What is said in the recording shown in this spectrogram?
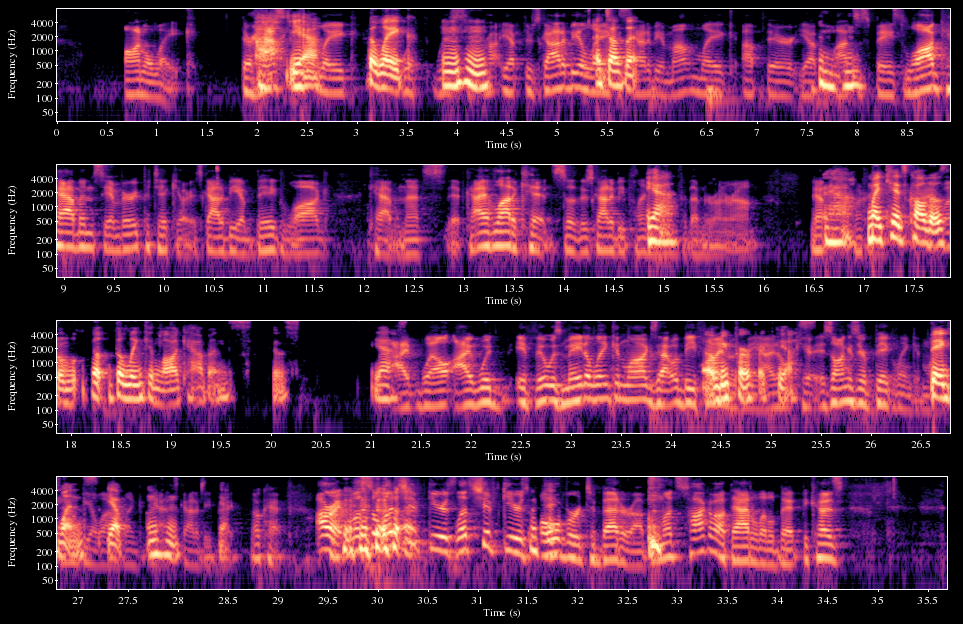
on a lake. There has Ah, to yeah. be a lake. The lake. With, with Mhm. pro- yep, there's got to be a lake. It doesn't. There's got to be a mountain lake up there. Yep, Mhm. lots of space. Log cabin. See, I'm very particular. It's got to be a big log cabin. That's it. I have a lot of kids, so there's got to be plenty of room for them to run around. Yep. Yeah. okay. My kids call those well, the, the the Lincoln log cabins because yes. I well, I would if it was made of Lincoln logs, that would be That would be with me. I perfect, don't yes. care as long as they're big Lincoln logs. Big ones, be a lot of yep, Lincoln- Yeah, it's got to be yeah. big. Okay. All right. Well, so let's shift gears. Let's shift gears over to BetterUp and let's talk about that a little bit because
